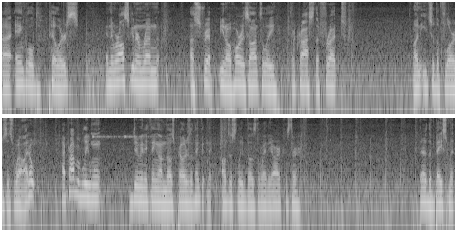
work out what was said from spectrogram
uh, angled pillars, and then we're also gonna run a strip, you know, horizontally across the front on each of the floors as well. I don't, I probably won't do anything on those pillars. I think I'll just leave those the way they are because they're they're the basement.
